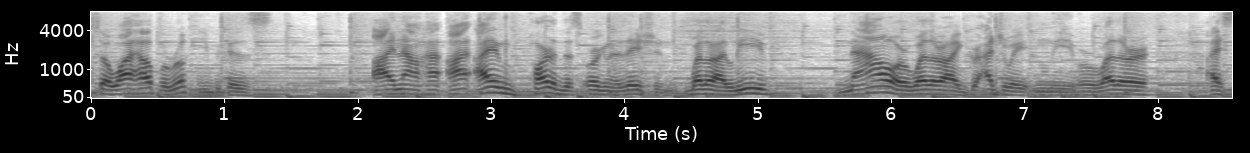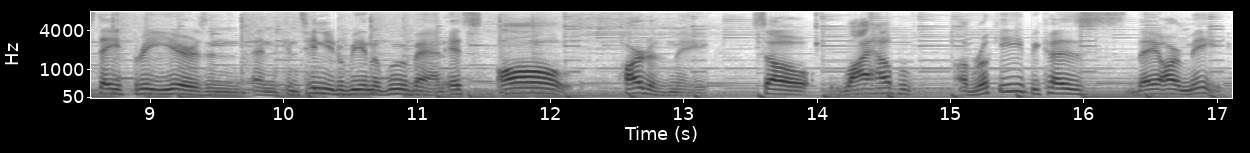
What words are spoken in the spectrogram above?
So why help a rookie? Because I now I, I am part of this organization, whether I leave now or whether I graduate and leave or whether I stay three years and, and continue to be in the blue band. It's all part of me. So why help a, rookie? Because they are me.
